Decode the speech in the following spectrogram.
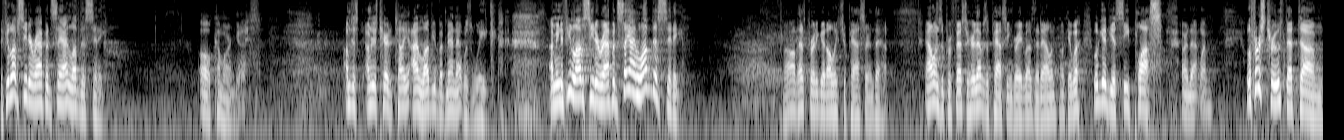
If you love Cedar Rapids, say, I love this city. Oh, come on, guys. I'm just, I'm just here to tell you, I love you, but man, that was weak. I mean, if you love Cedar Rapids, say, I love this city. Oh, that's pretty good. I'll let you pass on that. Alan's a professor here. That was a passing grade, wasn't it, Alan? Okay, well, we'll give you a C plus on that one. Well, the first truth that um,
